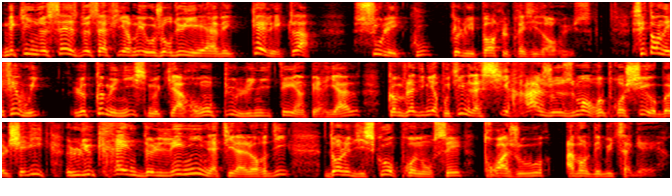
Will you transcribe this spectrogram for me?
mais qui ne cesse de s'affirmer aujourd'hui et avec quel éclat sous les coups que lui porte le président russe. C'est en effet, oui, le communisme qui a rompu l'unité impériale, comme Vladimir Poutine l'a si rageusement reproché aux bolcheviks. L'Ukraine de Lénine, a-t-il alors dit, dans le discours prononcé trois jours avant le début de sa guerre.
